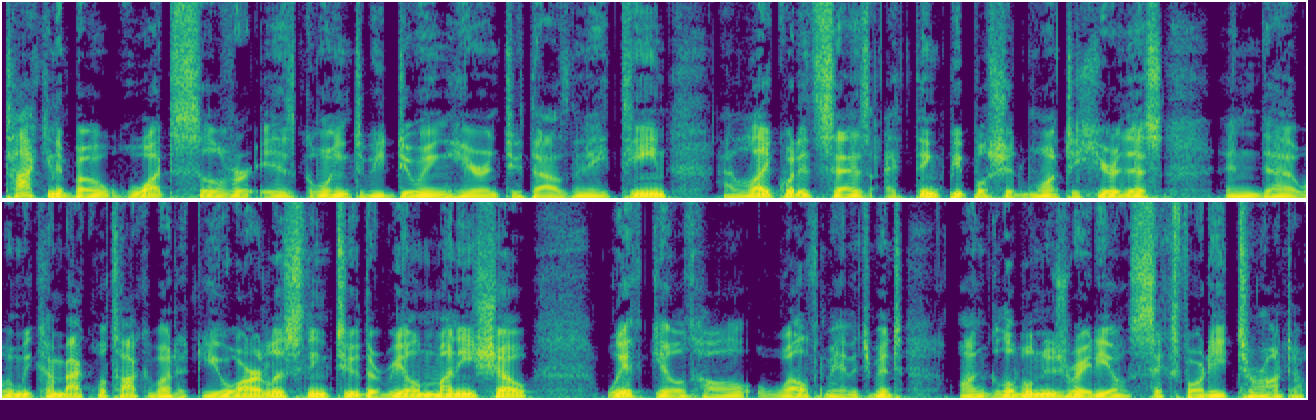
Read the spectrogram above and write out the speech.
talking about what silver is going to be doing here in 2018. I like what it says. I think people should want to hear this. And uh, when we come back, we'll talk about it. You are listening to The Real Money Show with Guildhall Wealth Management on Global News Radio 640 Toronto.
